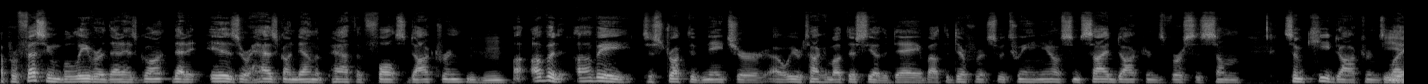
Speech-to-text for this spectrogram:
a professing believer that has gone that it is or has gone down the path of false doctrine Mm-hmm. uh, of a of a destructive nature. Uh, we were talking about this the other day about the difference between you know some side doctrines versus some some key doctrines like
